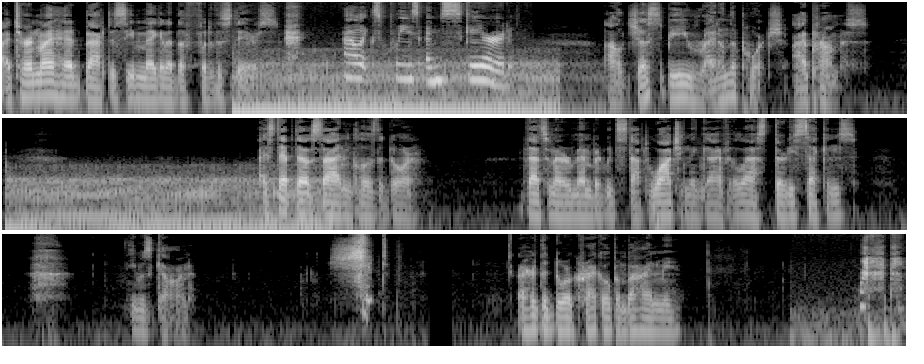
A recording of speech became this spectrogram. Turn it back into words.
I turned my head back to see Megan at the foot of the stairs. Alex, please, I'm scared. I'll just be right on the porch, I promise. I stepped outside and closed the door. That's when I remembered we'd stopped watching the guy for the last 30 seconds. He was gone. Shit! I heard the door crack open behind me. What happened?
